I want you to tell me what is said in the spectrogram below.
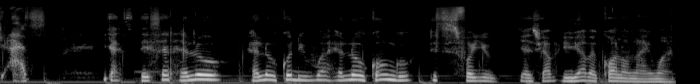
Yes yes. They said hello hello cote d'ivoire hello congo. This is for you. Yes you have you have a call on line one.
